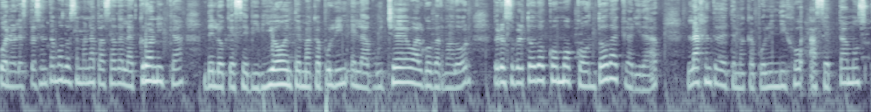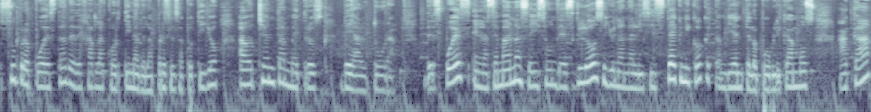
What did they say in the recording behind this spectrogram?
Bueno, les presentamos la semana pasada la crónica de lo que se vivió en Temacapulín, el abucheo al gobernador, pero sobre todo cómo con toda claridad la gente de Temacapulín dijo aceptamos su propuesta de dejar la cortina de la presa Zapotillo a 80 metros de altura. Después, en la semana se hizo un desglose y un análisis técnico que también te lo publicamos acá.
